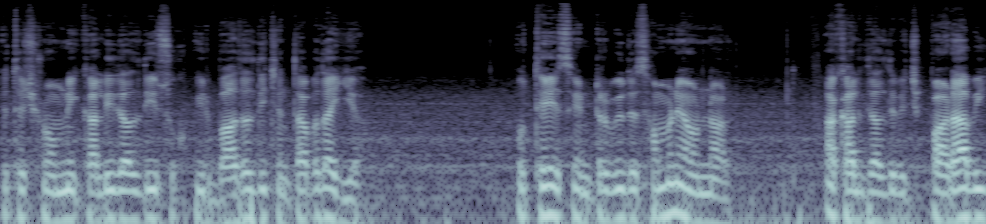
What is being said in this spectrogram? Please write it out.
ਜਿੱਥੇ ਸ਼੍ਰੋਮਣੀ ਅਕਾਲੀ ਦਲ ਦੀ, ਸੁਖਬੀਰ ਬਾਦਲ ਦੀ ਚਿੰਤਾ ਵਧਾਈ ਆ। ਉੱਥੇ ਇਸ ਇੰਟਰਵਿਊ ਦੇ ਸਾਹਮਣੇ ਆਉਣ ਨਾਲ ਅਕਾਲੀ ਦਲ ਦੇ ਵਿੱਚ ਪਾੜਾ ਵੀ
